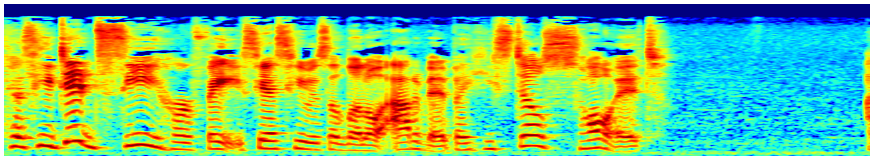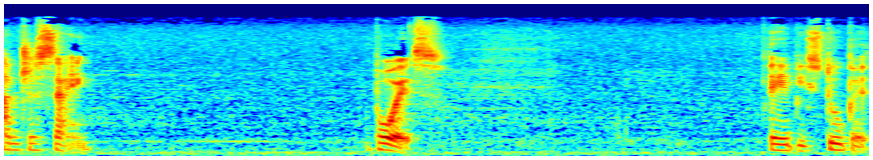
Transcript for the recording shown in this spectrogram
cuz he did see her face. Yes, he was a little out of it, but he still saw it. I'm just saying. Boys. They'd be stupid.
